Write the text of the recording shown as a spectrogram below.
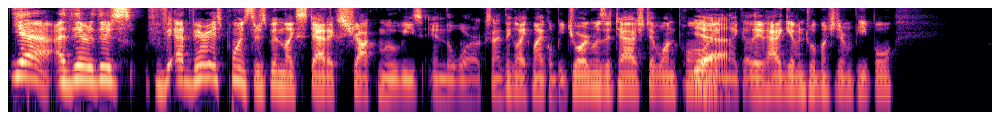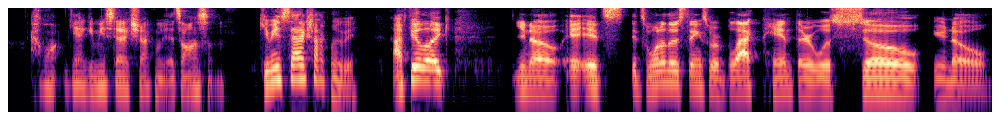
Yeah, there there's at various points there's been like static shock movies in the works. I think like Michael B. Jordan was attached at one point. Yeah. Like they've had it given to a bunch of different people. I want yeah, give me a static shock movie. That's awesome. Give me a static shock movie. I feel like, you know, it, it's it's one of those things where Black Panther was so you know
